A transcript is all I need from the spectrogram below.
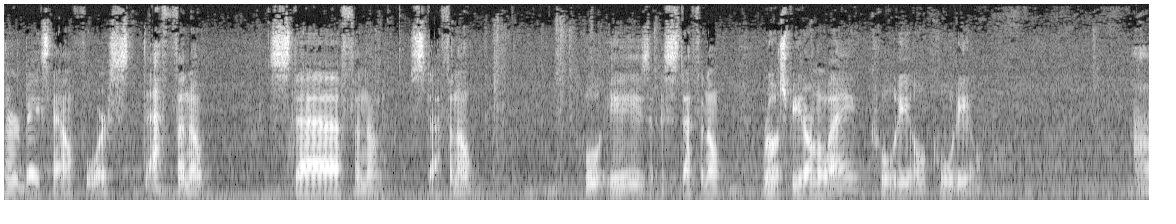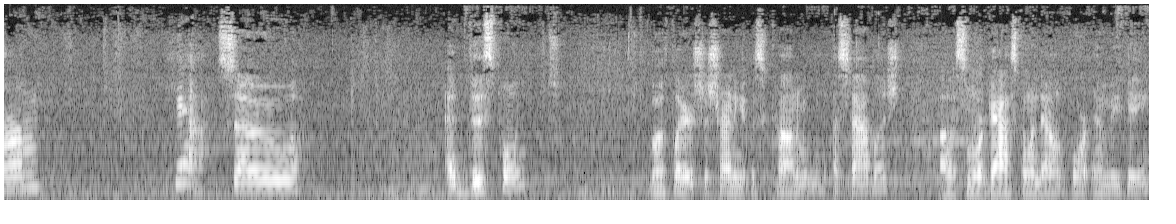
Third base now for Stephano. Stephano. Stephano. Who is Stephano? Roach speed on the way. Cool deal. Cool deal. Um. Yeah. So at this point, both players just trying to get this economy established. Uh, some more gas going down for MVP.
